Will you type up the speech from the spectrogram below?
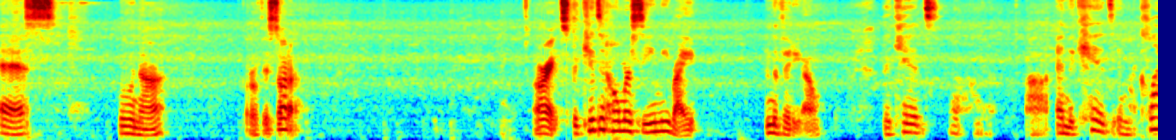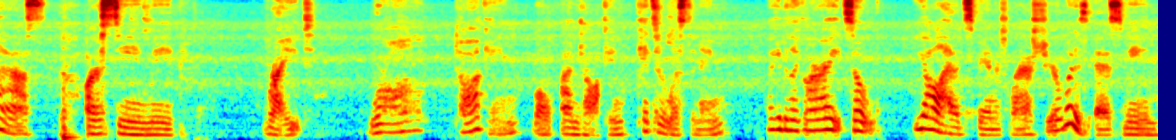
es una profesora. All right, so the kids at home are seeing me write in the video the kids uh, and the kids in my class are seeing me write. We're all talking. Well, I'm talking. Kids are listening. I can be like, all right, so y'all had Spanish last year. What does S mean?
